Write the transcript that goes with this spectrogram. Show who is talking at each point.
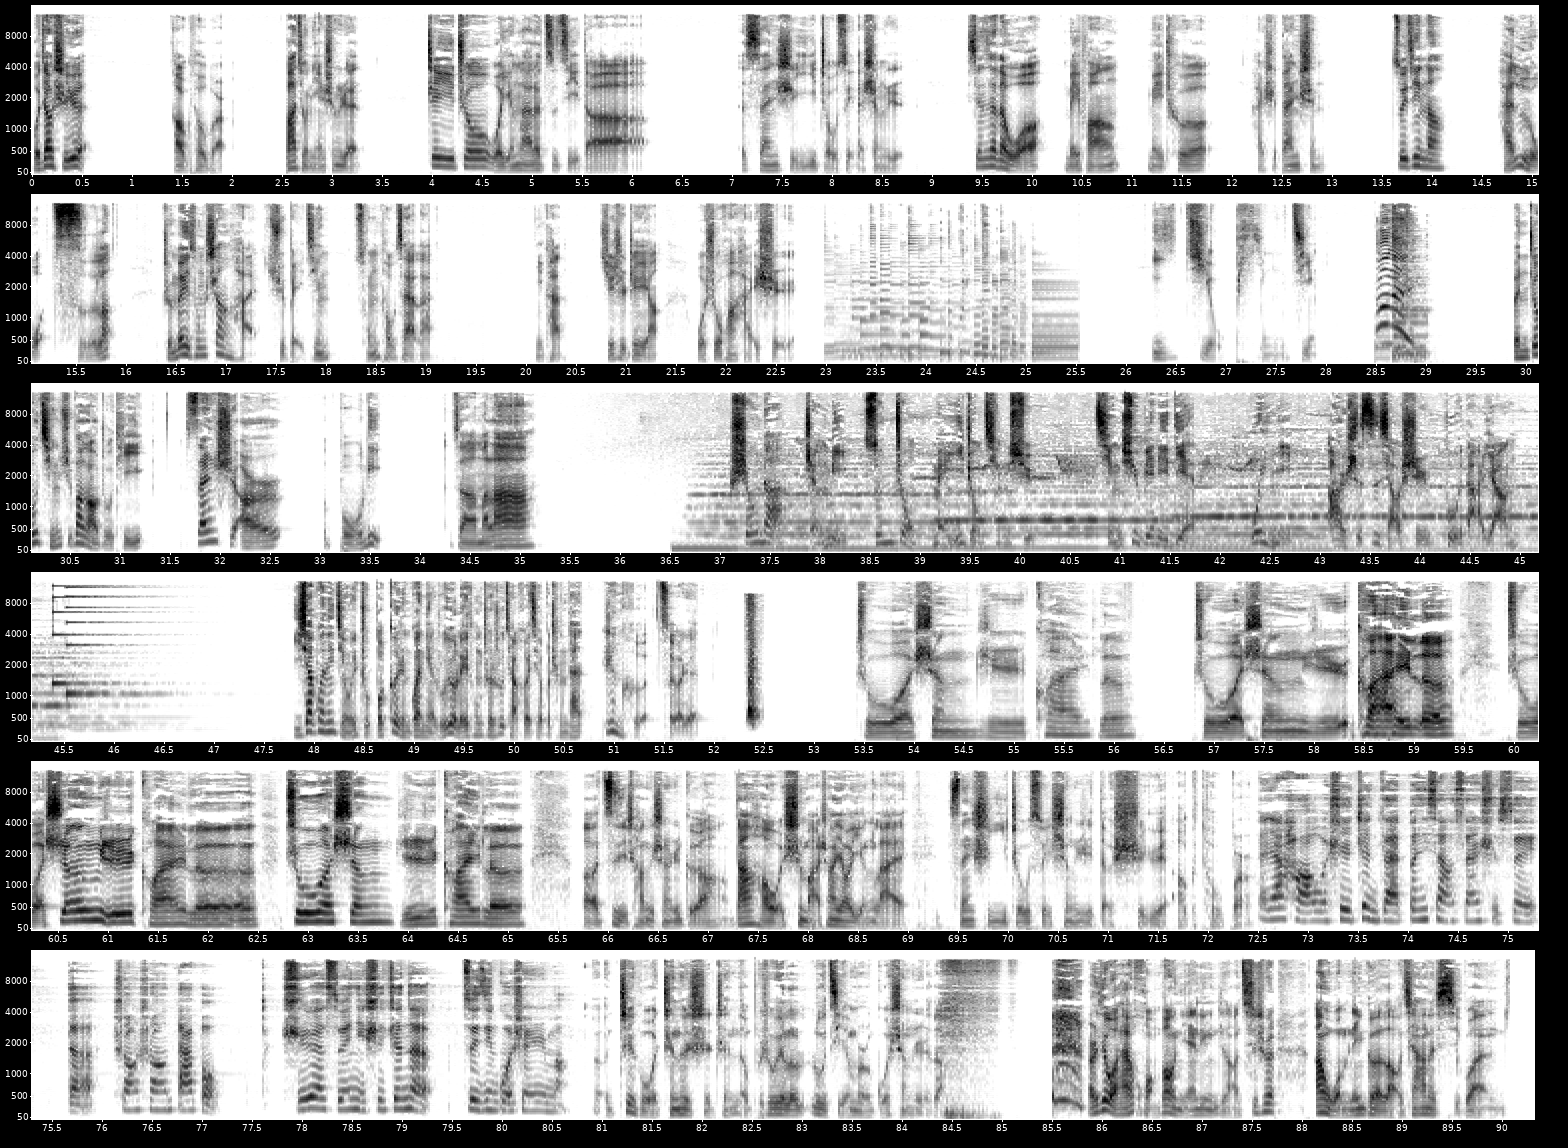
Speaker 1: 我叫十月，October，八九年生人。这一周我迎来了自己的三十一周岁的生日。现在的我没房没车，还是单身。最近呢，还裸辞了，准备从上海去北京，从头再来。你看，即使这样，我说话还是依旧平静。本周情绪报告主题：三十而不立。怎么啦？收纳、整理、尊重每一种情绪，情绪便利店为你二十四小时不打烊。以下观点仅为主播个人观点，如有雷同，纯属巧合，且不承担任何责任。祝我生日快乐！祝我生日快乐！祝我生日快乐！祝我生日快乐！呃，自己唱个生日歌啊！大家好，我是马上要迎来三十一周岁生日的十月 October。
Speaker 2: 大家好，我是正在奔向三十岁的双双 Double。十月，所以你是真的最近过生日吗？
Speaker 1: 呃，这个我真的是真的，不是为了录节目而过生日的，而且我还谎报年龄，你知道？其实。按我们那个老家的习惯，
